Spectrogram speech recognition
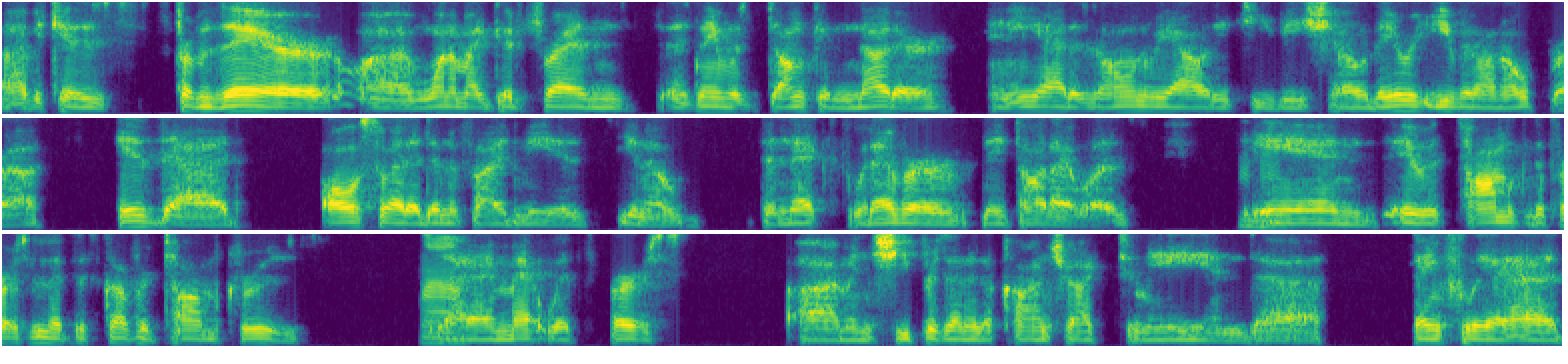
uh, because from there, uh, one of my good friends, his name was Duncan Nutter, and he had his own reality TV show. They were even on Oprah. His dad also had identified me as, you know, the next whatever they thought I was. Mm-hmm. And it was Tom, the person that discovered Tom Cruise wow. that I met with first. Um, and she presented a contract to me. And uh, thankfully, I had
